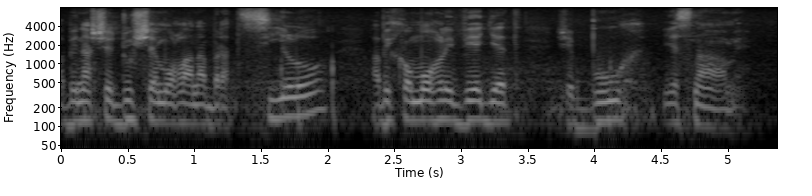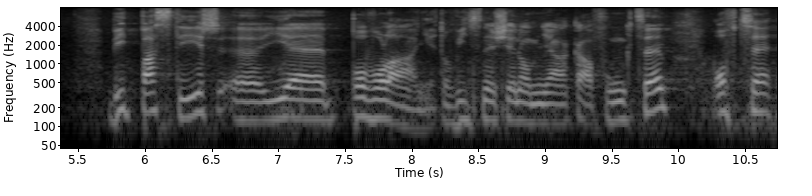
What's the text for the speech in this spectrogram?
aby naše duše mohla nabrat sílu, abychom mohli vědět, že Bůh je s námi. Být pastýř eh, je povolání, je to víc než jenom nějaká funkce. Ovce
